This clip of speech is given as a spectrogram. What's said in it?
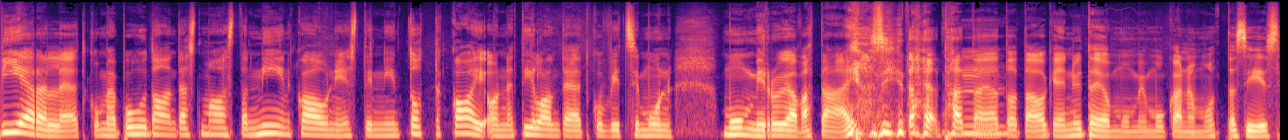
vierelle, että kun me puhutaan tästä maasta niin kauniisti, niin totta kai on ne tilanteet, kun vitsi mun mummi ryövätään ja siitä ja tätä mm. ja tota, okei nyt ei ole mummi mukana, mutta siis,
